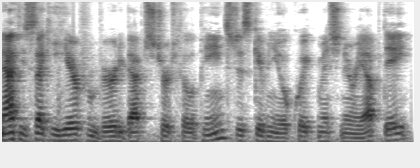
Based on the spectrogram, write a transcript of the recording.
Matthew Stuckey here from Verity Baptist Church Philippines, just giving you a quick missionary update.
